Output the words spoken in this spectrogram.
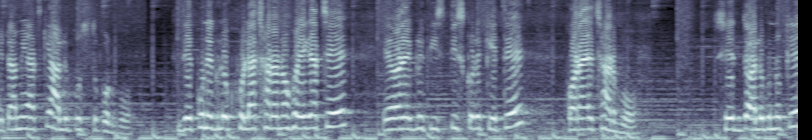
এটা আমি আজকে আলু পোস্ত করব। দেখুন, এগুলো খোলা ছাড়ানো হয়ে গেছে। এবার এগুলো পিস পিস করে কেটে কড়াইয়ে ছাড়বো। সেদ্ধ আলুগুলোকে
